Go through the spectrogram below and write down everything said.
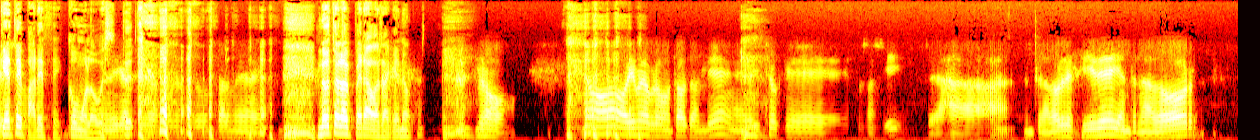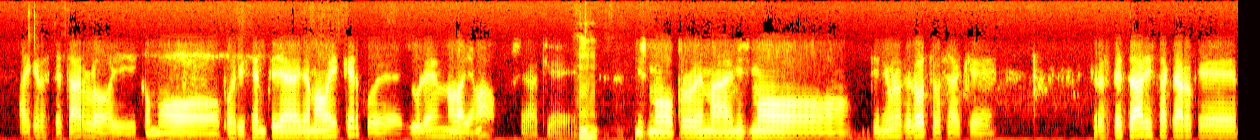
¿Qué te parece? ¿Cómo lo ves? no te lo esperabas, ¿a que no? No. No, hoy me lo he preguntado también. He dicho que esto es así. O sea, entrenador decide y entrenador hay que respetarlo y como pues Vicente ya ha llamado a Iker, pues Julen no lo ha llamado. O sea que mismo problema, el mismo tiene uno que el otro. O sea que, que respetar y está claro que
